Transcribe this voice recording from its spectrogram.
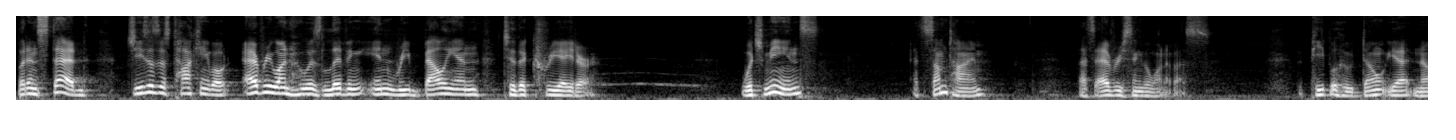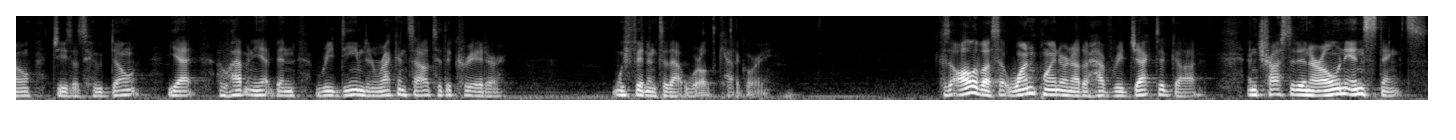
But instead, Jesus is talking about everyone who is living in rebellion to the Creator, which means at some time That's every single one of us. People who don't yet know Jesus, who don't yet, who haven't yet been redeemed and reconciled to the Creator, we fit into that world category. Because all of us at one point or another have rejected God and trusted in our own instincts.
